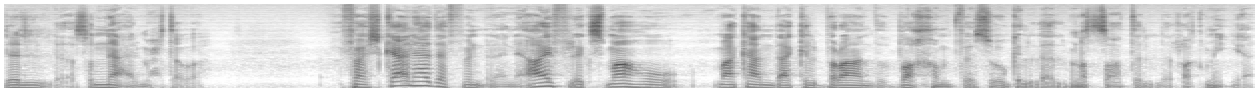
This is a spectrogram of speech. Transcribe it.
للصناع المحتوى فايش كان هدف من يعني iflix ما هو ما كان ذاك ال brand الضخم في سوق المنصات الرقمية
